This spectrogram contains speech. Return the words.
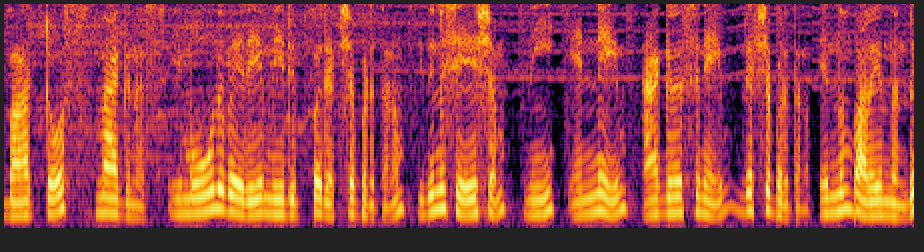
ബാർട്ടോസ് മാഗ്നസ് ഈ മൂന്ന് പേരെയും നീ ഇപ്പൊ രക്ഷപ്പെടുത്തണം. ഇതിനു ശേഷം നീ എന്നെയും ആഗ്നസിനെയും രക്ഷപ്പെടുത്തണം എന്നും പറയുന്നുണ്ട്.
